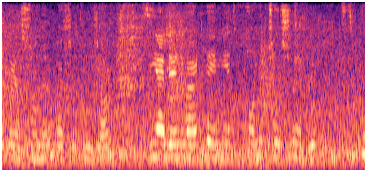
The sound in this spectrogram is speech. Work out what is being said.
operasyonların başlatılacağını sinyallerini verdi ve emniyet bu konuda çalışma yapıyor. E?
